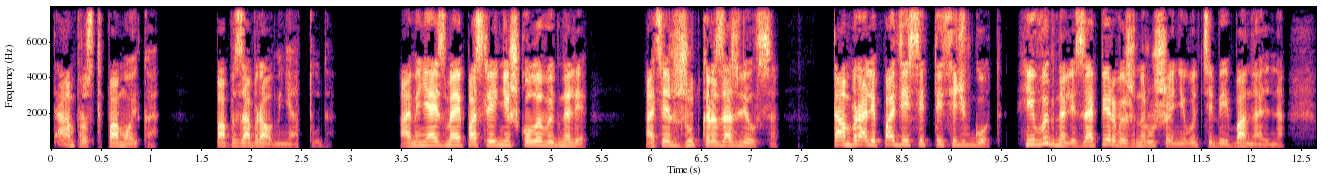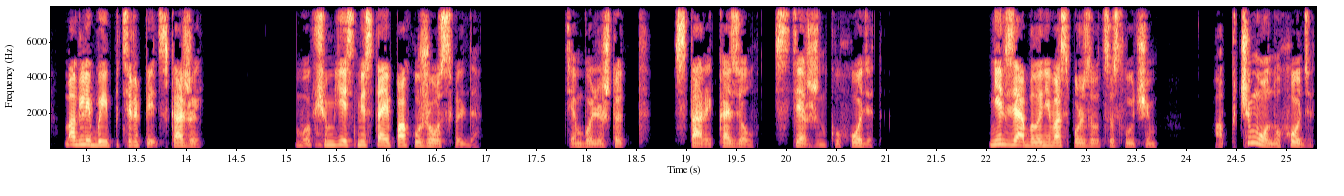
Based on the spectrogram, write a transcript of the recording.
Там просто помойка. Папа забрал меня оттуда. А меня из моей последней школы выгнали. Отец жутко разозлился. Там брали по десять тысяч в год. И выгнали за первое же нарушение. Вот тебе и банально. Могли бы и потерпеть, скажи. В общем, есть места и похуже Освальда. Тем более, что этот старый козел Стерженк уходит. Нельзя было не воспользоваться случаем. А почему он уходит?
